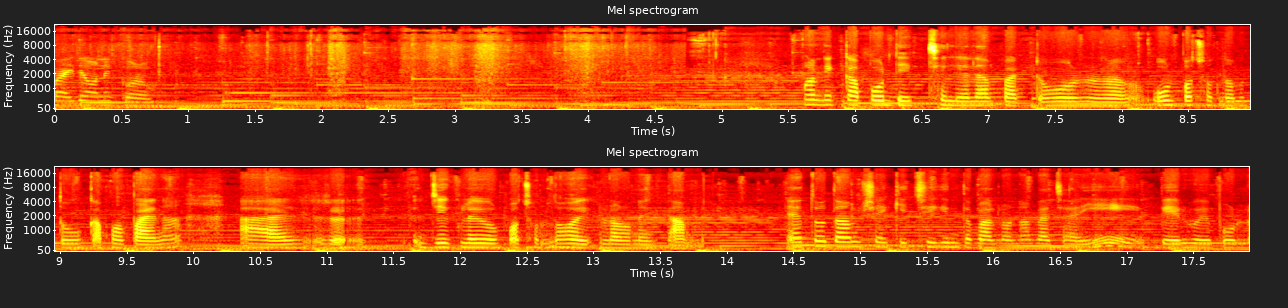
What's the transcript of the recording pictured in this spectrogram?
বাইরে অনেক গরম। অনেক কাপড় দেখছে লেলা বাট ওর ওর পছন্দ মতো কাপড় পায় না। আর যেগুলোই ওর পছন্দ হয়, এগুলোর অনেক দাম। এত দাম সে কিছুই কিনতে পারল না বেচারি। বের হয়ে পড়ল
